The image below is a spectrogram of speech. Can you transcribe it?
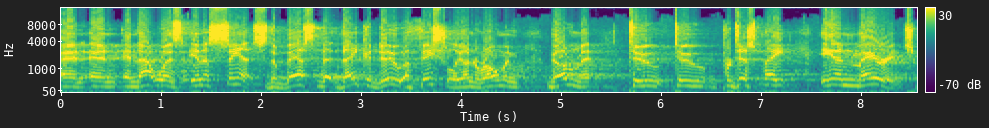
And, and, and that was, in a sense, the best that they could do officially under Roman government to, to participate in marriage.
